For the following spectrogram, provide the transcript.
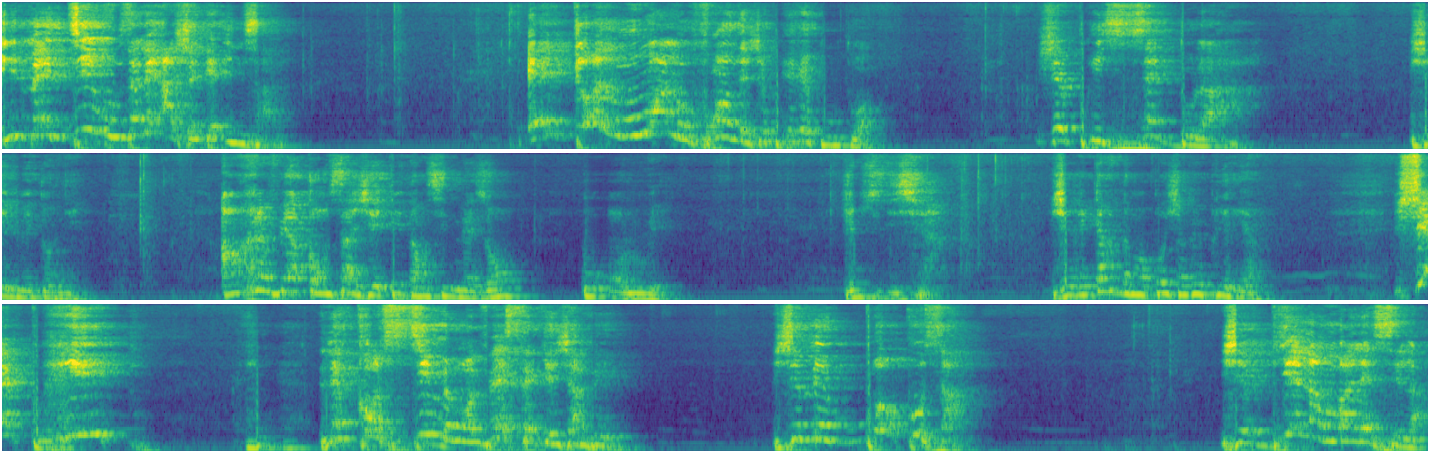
Il me dit, vous allez acheter une salle. Et et je prierai pour toi. J'ai pris 7 dollars. Je lui ai donné. En rêvant comme ça, j'étais dans une maison où on louait. Je me suis dit, tiens, je regarde dans ma poche, j'avais plus rien. J'ai pris le costume et mon veste que j'avais. J'aimais beaucoup ça. J'ai bien emballé cela.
